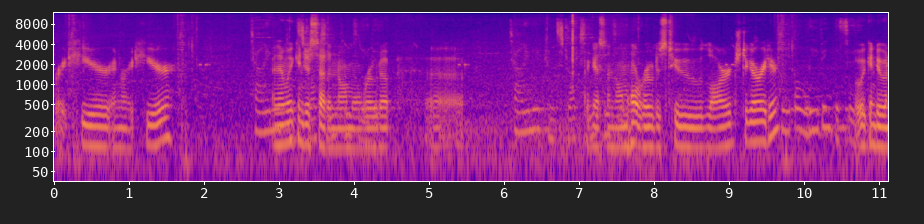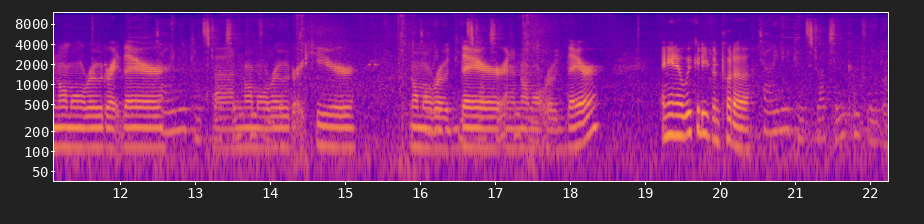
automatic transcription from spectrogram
right here, and right here. And then we can just set a normal road up. Uh, I guess a normal road is too large to go right here. But we can do a normal road right there, uh, normal road right here, normal road there, and a normal road there. And you know, we could even put a... Tiny construction completed.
